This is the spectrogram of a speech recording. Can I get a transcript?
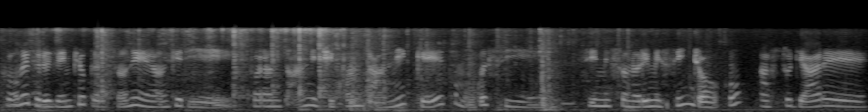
come per esempio persone anche di 40 anni, 50 anni che comunque si, si mi sono rimessi in gioco a studiare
